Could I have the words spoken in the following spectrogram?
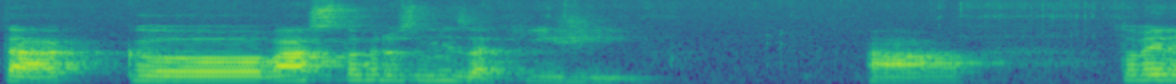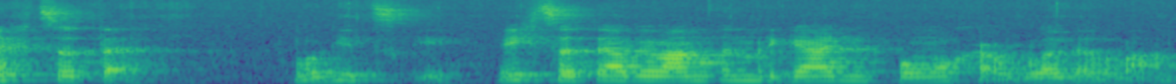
tak eh, vás to hrozně zatíží. A to vy nechcete, logicky. Vy chcete, aby vám ten brigádník pomohl a ulevil vám.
